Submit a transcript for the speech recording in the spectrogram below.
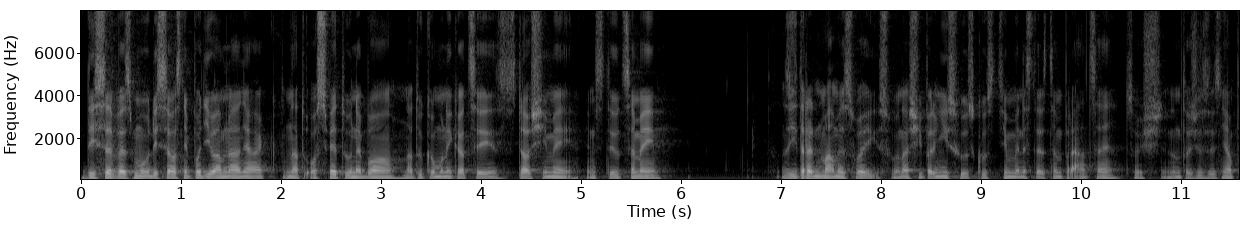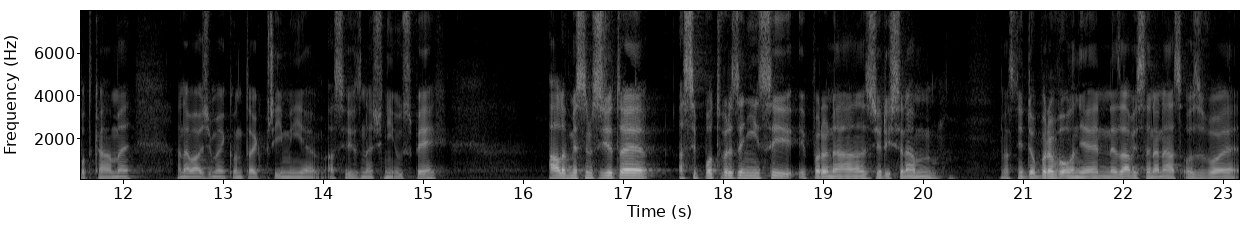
když se vezmu, když se vlastně podívám na, nějak, na tu osvětu nebo na tu komunikaci s dalšími institucemi, Zítra máme svoji, svou naší první schůzku s tím ministerstvem práce, což jenom to, že se s ním potkáme a navážeme kontakt přímý, je asi značný úspěch. Ale myslím si, že to je asi potvrzení si i pro nás, že když se nám vlastně dobrovolně, nezávisle na nás ozvoje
